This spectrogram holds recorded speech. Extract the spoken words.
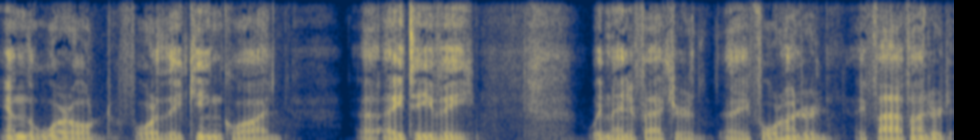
in the world for the King Quad uh, ATV. We manufacture a 400, a 500,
